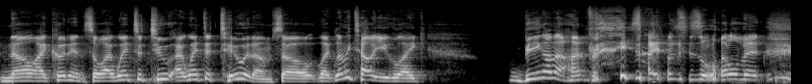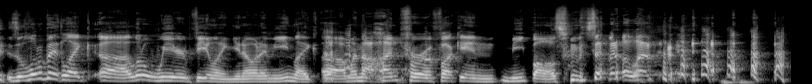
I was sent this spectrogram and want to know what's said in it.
No, I couldn't. So I went to two. I went to two of them. So like, let me tell you, like being on the hunt for these items is a little bit is a little bit like uh, a little weird feeling. You know what I mean? Like uh, I'm on the hunt for a fucking meatballs from 7-Eleven. Right now.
